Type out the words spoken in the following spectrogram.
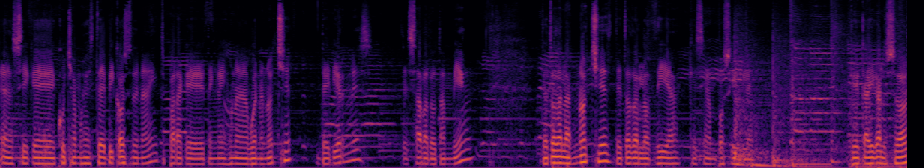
Así que escuchamos este Because the Night para que tengáis una buena noche de viernes, de sábado también, de todas las noches, de todos los días que sean posibles. Que caiga el sol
